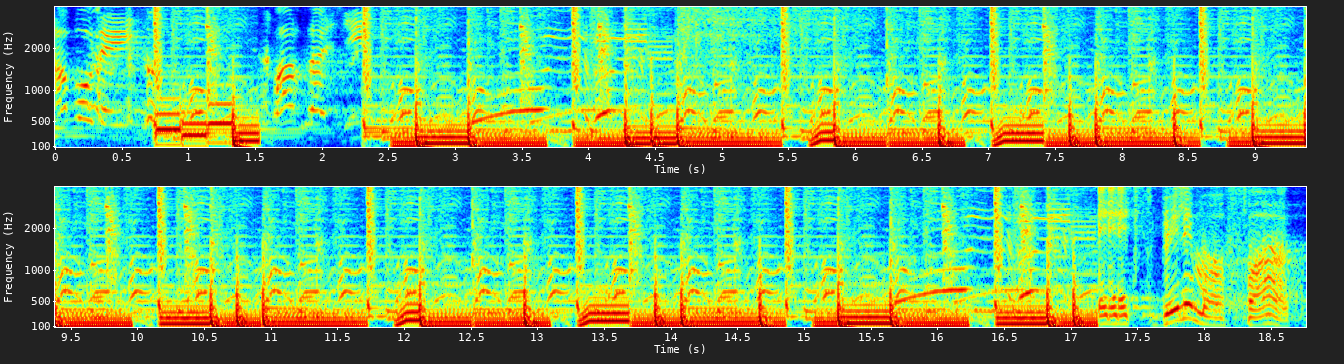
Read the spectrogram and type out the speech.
Abonei, Fantasia. Oh fuck.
